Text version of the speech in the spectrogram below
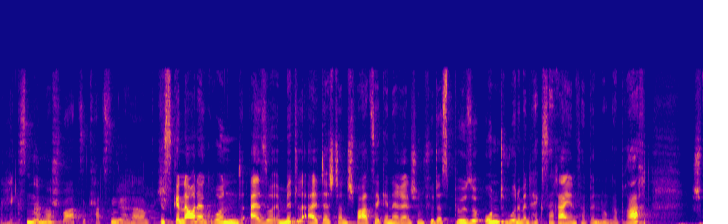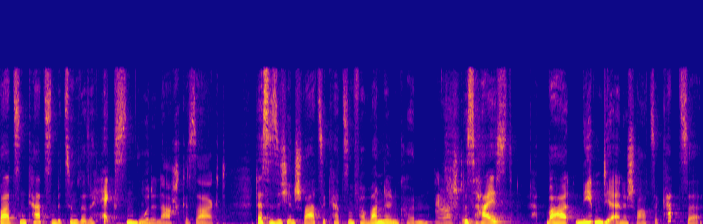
Hexen immer schwarze Katzen gehabt? Das ist genau der Grund. Also im Mittelalter stand Schwarz ja generell schon für das Böse und wurde mit Hexerei in Verbindung gebracht. Schwarzen Katzen bzw. Hexen wurde nachgesagt, dass sie sich in schwarze Katzen verwandeln können. Ja, stimmt. das heißt, war neben dir eine schwarze Katze,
